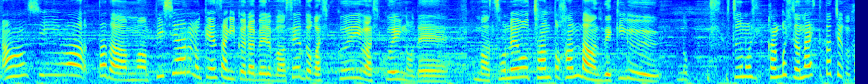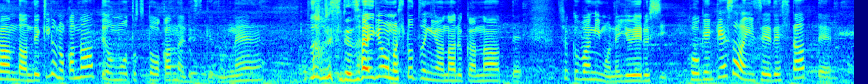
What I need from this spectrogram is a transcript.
安心はただ、まあ、PCR の検査に比べれば精度が低いは低いので、まあ、それをちゃんと判断できるの普通の看護師じゃない人たちが判断できるのかなって思うとちょっと分かんないですけどね。そうですね。材料の一つにはなるかなって。職場にもね言えるし抗原検査は陰性でしたって。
